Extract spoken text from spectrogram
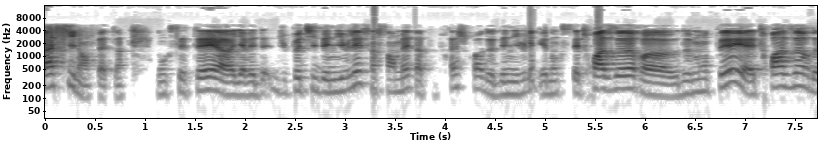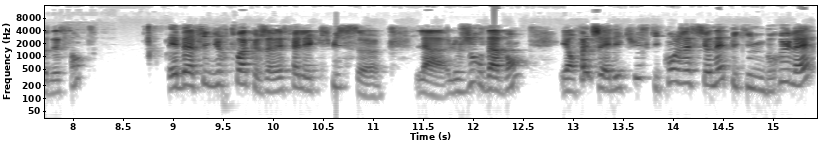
facile, en fait. Donc, c'était, euh, il y avait du petit dénivelé, 500 mètres à peu près, je crois, de dénivelé. Et donc, c'était trois heures euh, de montée et trois heures de descente. Eh ben, figure-toi que j'avais fait les cuisses euh, le jour d'avant, et en fait, j'avais les cuisses qui congestionnaient puis qui me brûlaient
